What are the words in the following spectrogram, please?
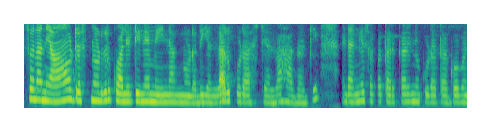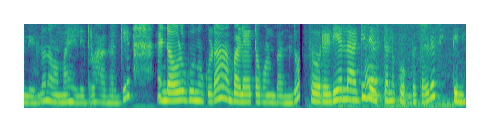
ಸೊ, ನಾನು ಯಾವ ಡ್ರೆಸ್ ನೋಡಿದ್ರು ಕ್ವಾಲಿಟಿನೇ ಮೇಯ್ನಾಗಿ ನೋಡೋದು. ಎಲ್ಲರೂ ಕೂಡ ಅಷ್ಟೇ ಅಲ್ವಾ? ಹಾಗಾಗಿ. ಆ್ಯಂಡ್ ಹಂಗೆ ಸ್ವಲ್ಪ ತರಕಾರಿನೂ ಕೂಡ ತಗೊಬಂದಿದ್ಲು. ನಮ್ಮಮ್ಮ ಹೇಳಿದರು ಹಾಗಾಗಿ. ಆ್ಯಂಡ್ ಅವಳಿಗೂ ಕೂಡ ಬಳೆ ತೊಗೊಂಡು ಬಂದ್ಲು. ಸೊ ರೆಡಿಯೆಲ್ಲ ಆಗಿ ದೇವಸ್ಥಾನಕ್ಕೆ ಹೋಗ್ಬೇಕಾದ್ರೆ ಸಿಗ್ತೀನಿ.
